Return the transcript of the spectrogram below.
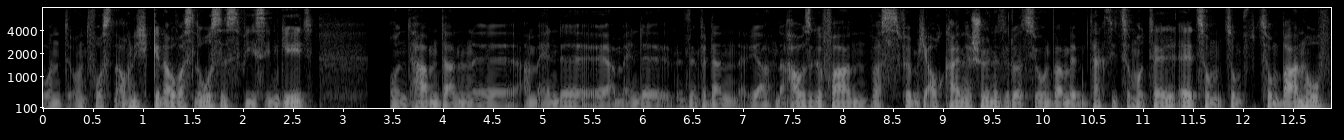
und, und wussten auch nicht genau, was los ist, wie es ihm geht und haben dann äh, am Ende, äh, am Ende sind wir dann ja nach Hause gefahren, was für mich auch keine schöne Situation war mit dem Taxi zum Hotel, äh, zum, zum, zum Bahnhof.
